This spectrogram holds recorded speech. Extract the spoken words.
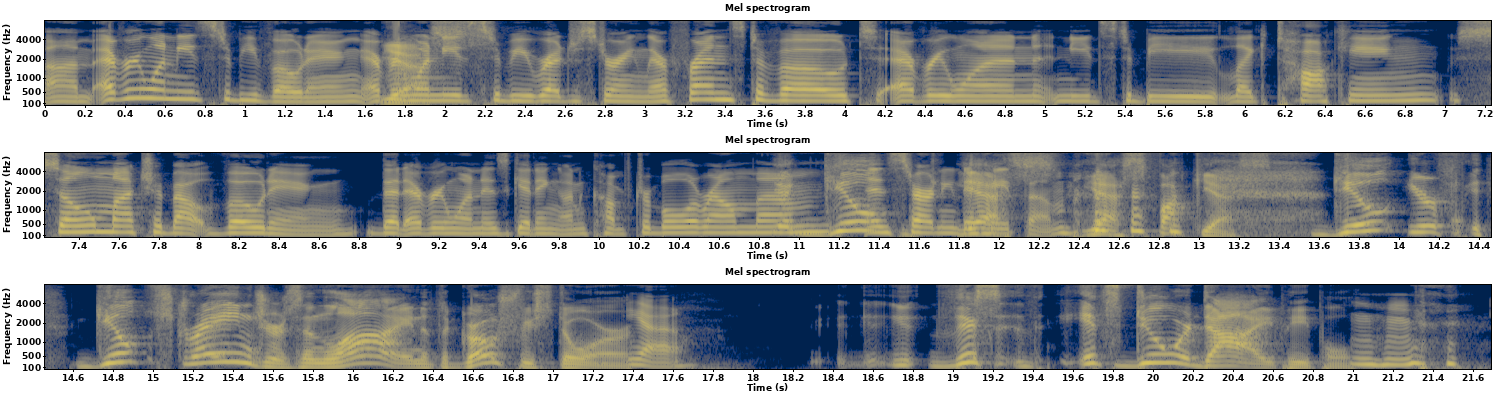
Um, everyone needs to be voting. Everyone Yes. needs to be registering their friends to vote. Everyone needs to be like talking so much about voting that everyone is getting uncomfortable around them guilt and starting to yes, hate them. yes, fuck yes. Guilt your guilt strangers in line at the grocery store. yeah. This it's do or die, people. Mm-hmm.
